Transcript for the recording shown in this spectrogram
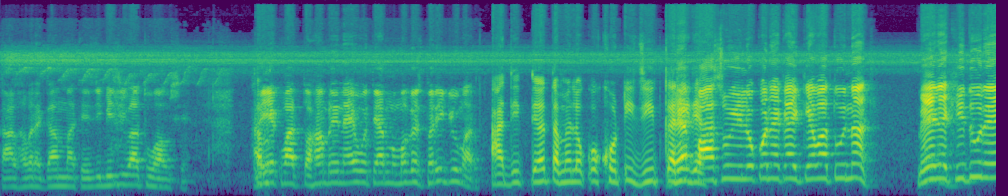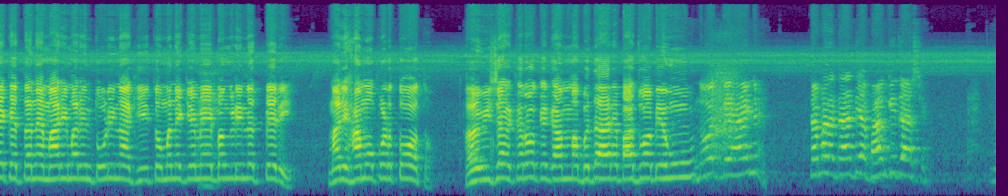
કાલ હવારે ગામમાંથી હજી બીજી વાતો આવશે. એક વાત તો સાંભળીને આવ્યો ત્યારનું મગજ ફરી ગયું મારું. આદિત્ય તમે લોકો ખોટી જીત કરી પાછું એ લોકોને કઈ કહેવાતું નથી. મેં એને કીધું ને કે તને મારી મારીને તોડી નાખી તો મને કે મેં બંગડી નથી પહેરી. મારી હામો પડતો હતો. હવે વિચાર કરો કે ગામમાં બધા હારે બાંધવા બેહું. નો જ બેહાય ને. તમારા દાદિયા ભાંગી જશે. ન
